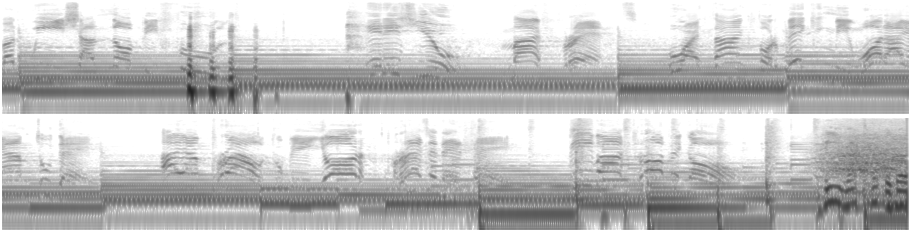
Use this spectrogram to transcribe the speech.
but we shall not be fooled. Viva Tropico!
